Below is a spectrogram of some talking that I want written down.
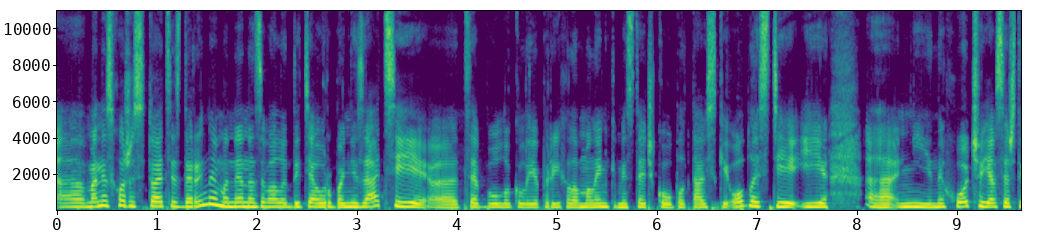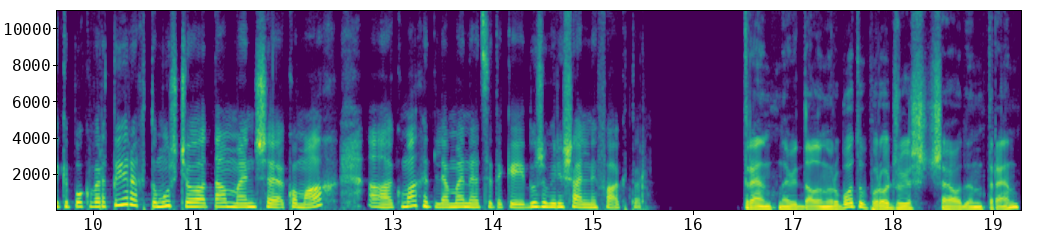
Е, в мене схожа ситуація з Дариною. Мене називали дитя урбанізації. Е, це було, коли я приїхала в маленьке містечко у Полтавській області. І е, ні, не хочу. Я все ж таки по квартирах, тому що там менше комах. А комахи для мене це такий дуже вирішальний фактор. Тренд на віддалену роботу породжує ще один тренд.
